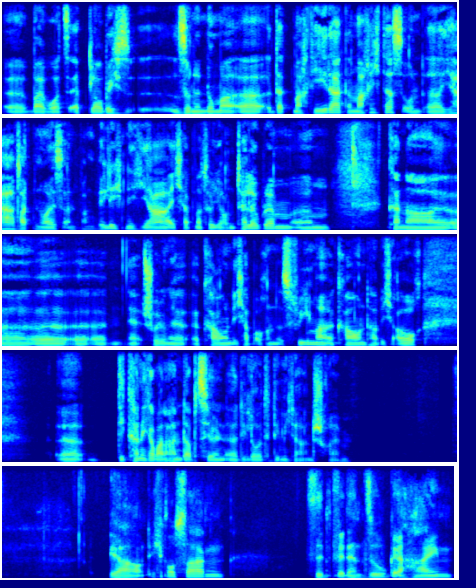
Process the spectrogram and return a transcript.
äh, bei WhatsApp, glaube ich, so eine Nummer, äh, das macht jeder, dann mache ich das und äh, ja, was Neues anfangen will ich nicht. Ja, ich habe natürlich auch einen Telegram-Kanal, ähm, äh, äh, äh, Entschuldigung, äh, Account, ich habe auch einen Streamer-Account, habe ich auch. Äh, die kann ich aber an der Hand abzählen, äh, die Leute, die mich da anschreiben. Ja, und ich muss sagen, sind wir denn so geheim,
